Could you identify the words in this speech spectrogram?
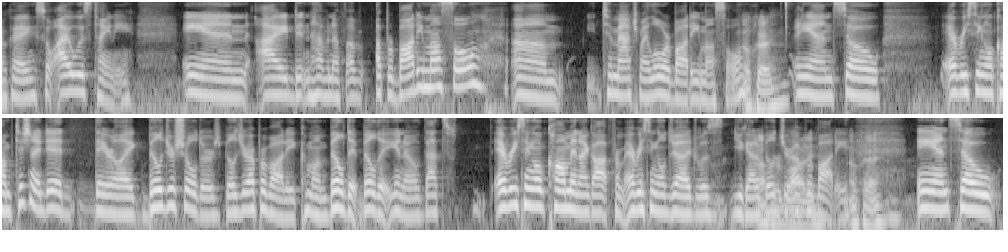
Okay, so I was tiny, and I didn't have enough up- upper body muscle um, to match my lower body muscle. Okay. And so every single competition I did, they were like, build your shoulders, build your upper body. Come on, build it, build it. You know, that's every single comment I got from every single judge was, you got to build your upper body. Okay. And so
